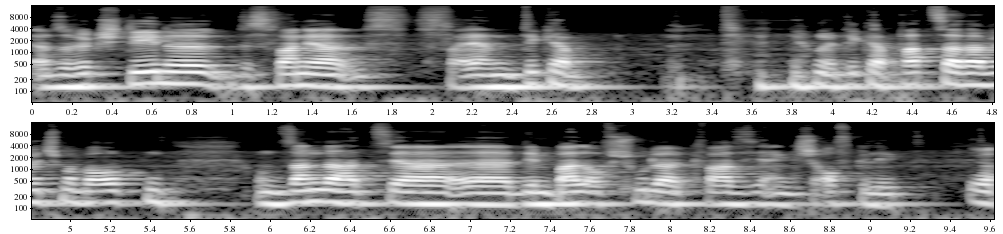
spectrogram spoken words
also wirklich Däne, das waren ja, das war ja ein dicker, ein dicker Patzer, da würde ich mal behaupten. Und Sander hat ja äh, den Ball auf Schuler quasi eigentlich aufgelegt. Ja.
